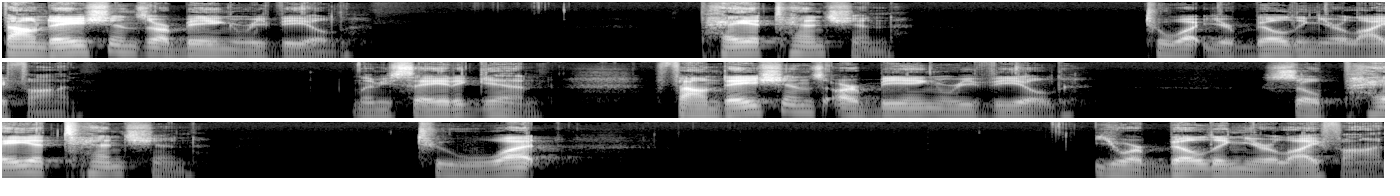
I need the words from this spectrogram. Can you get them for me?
Foundations are being revealed. Pay attention to what you're building your life on. Let me say it again. Foundations are being revealed. So pay attention to what you are building your life on.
